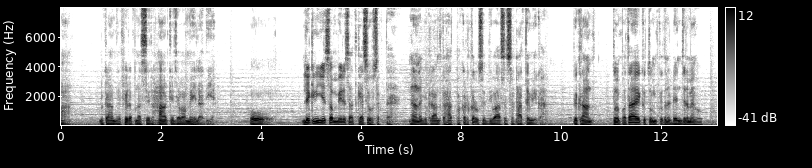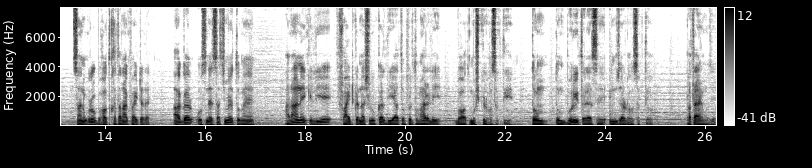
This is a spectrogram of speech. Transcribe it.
हाँ विक्रांत ने फिर अपना सिर हाँ के जवाब में हिला दिया। ओ लेकिन ये सब मेरे साथ कैसे हो सकता है? नैना ने विक्रांत का हाथ पकड़कर उसे दीवार से सटाते हुए कहा, विक्रांत, तुम्हें पता है कि तुम कितने डेंजर में हो? सनग्रो बहुत खतरनाक फाइटर है। अगर उसने सच में तुम्हें हराने के लिए फाइट करना शुरू कर दिया तो फिर तुम्हारे लिए बहुत मुश्किल हो सकती है। तुम तुम बुरी तरह से इंजर्ड हो सकते हो। पता है मुझे?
